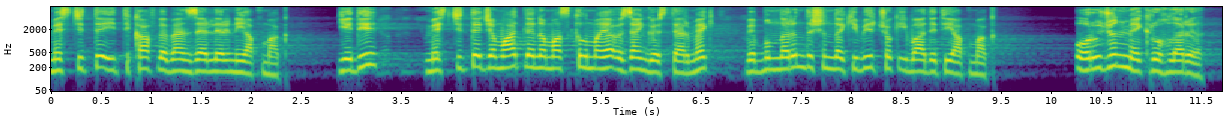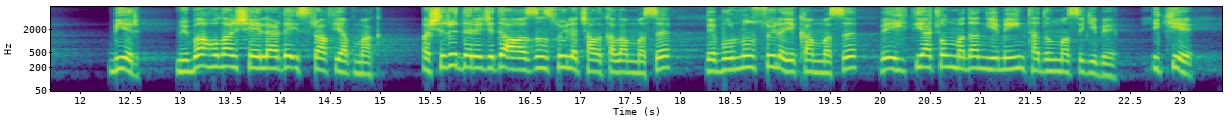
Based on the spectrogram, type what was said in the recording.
mescitte itikaf ve benzerlerini yapmak. 7. Mescitte cemaatle namaz kılmaya özen göstermek ve bunların dışındaki birçok ibadeti yapmak. Orucun mekruhları 1. Mübah olan şeylerde israf yapmak. Aşırı derecede ağzın suyla çalkalanması ve burnun suyla yıkanması ve ihtiyaç olmadan yemeğin tadılması gibi. 2.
